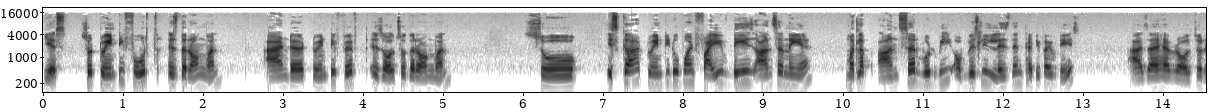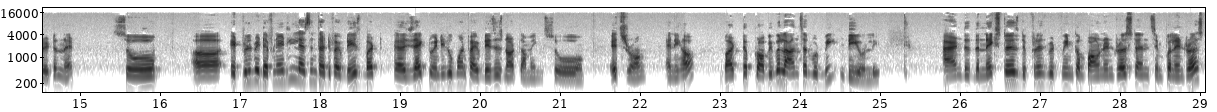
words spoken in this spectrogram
yes so 24th is the wrong one and uh, 25th is also the wrong one so इसका 22.5 days आंसर नहीं है मतलब answer would be obviously less than 35 days as I have also written it so uh, it will be definitely less than 35 days but uh, exact 22.5 days is not coming so it's wrong anyhow but the probable answer would be D only And the next is difference between compound interest and simple interest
